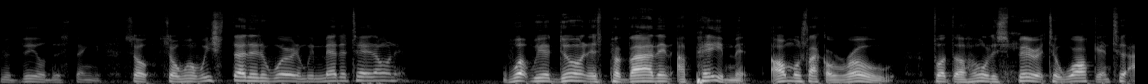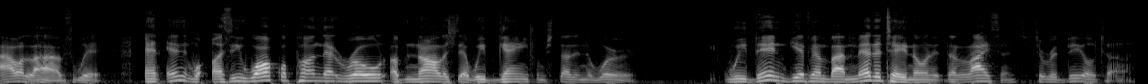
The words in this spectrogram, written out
reveal this thing." So, so when we study the Word and we meditate on it, what we're doing is providing a pavement, almost like a road, for the Holy Spirit to walk into our lives with. And in, as He walk upon that road of knowledge that we've gained from studying the Word, we then give Him, by meditating on it, the license to reveal to us.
